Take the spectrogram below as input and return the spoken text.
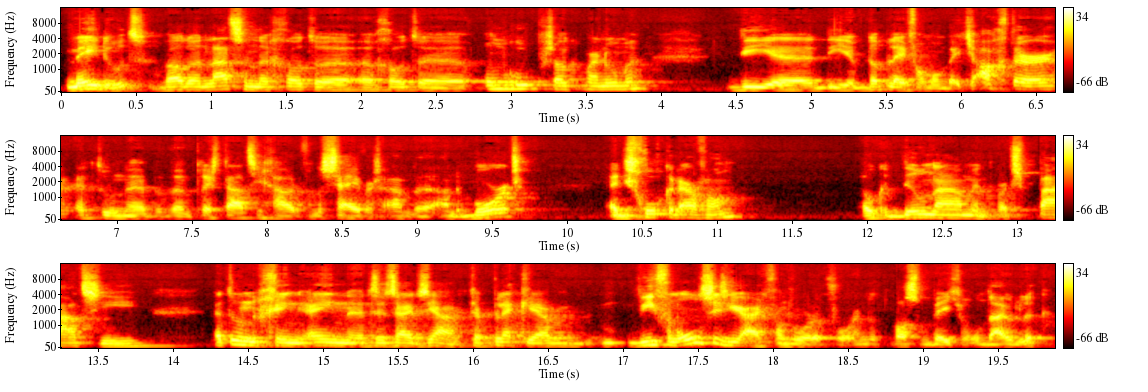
meedoet. We hadden laatst een grote, een grote omroep, zou ik het maar noemen. Die, uh, die, dat bleef allemaal een beetje achter. En toen hebben we een presentatie gehouden van de cijfers aan de, aan de board. En die schrokken daarvan. Ook het deelname en participatie. En toen ging één, en toen zeiden ze ja, ter plekke, ja, wie van ons is hier eigenlijk verantwoordelijk voor? En dat was een beetje onduidelijk.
